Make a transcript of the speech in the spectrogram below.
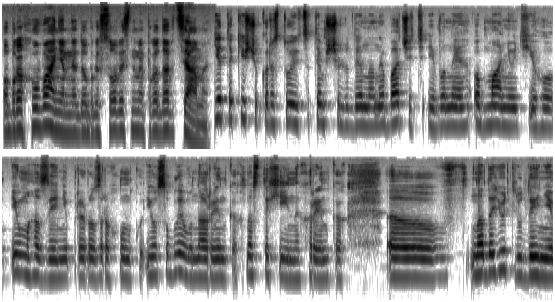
обрахуванням недобросовісними продавцями. Є такі, що користуються тим, що людина не бачить, і вони обманюють його і в магазині при розрахунку, і особливо на ринках, на стихійних ринках, е, надають людині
